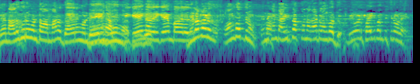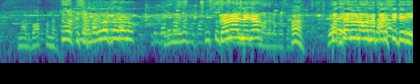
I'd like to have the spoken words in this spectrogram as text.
మేము నలుగురు ఉంటాం అమ్మా ధైర్యంగా ఉండు. నీకేం కాదు నీకేం బాగలేదు నిలబడు వంగొద్దు. ఎందుకంటే ఐదు తక్కువ కాబట్టి వంగొద్దు. మీ వాడిని పైకి పంపించిన. కవిరాజ్ నగర్ పద్నాలుగులో ఉన్న పరిస్థితి ఇది?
